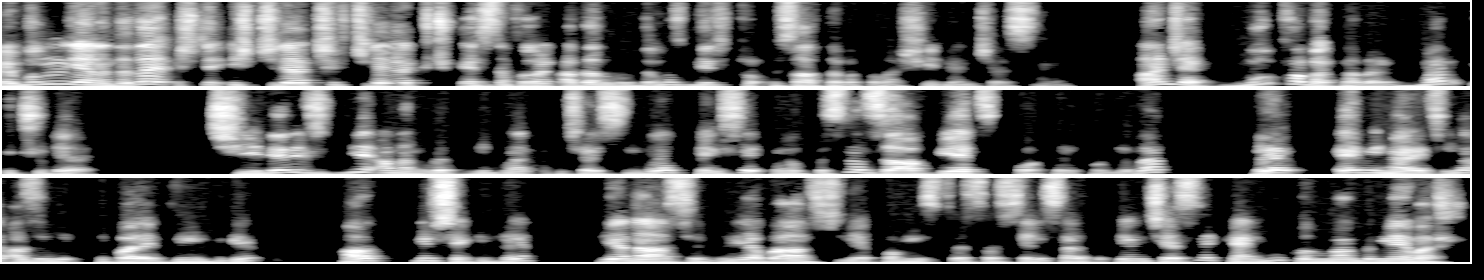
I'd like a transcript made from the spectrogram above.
Ve bunun yanında da işte işçiler, çiftçiler, küçük esnaf olarak adlandırdığımız bir toplumsal tabaka var Şiilerin içerisinde. Ancak bu tabakaların her üçü de Şiileri ciddi anlamda Lübnan içerisinde temsil etme noktasında zafiyet ortaya koyuyorlar. Ve en nihayetinde az önce ifade ettiğim gibi halk bir şekilde ya Nasir'di ya Bağızçı ya Komünist ve Sosyalist hareketlerin içerisinde kendini konumlandırmaya başlıyor.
